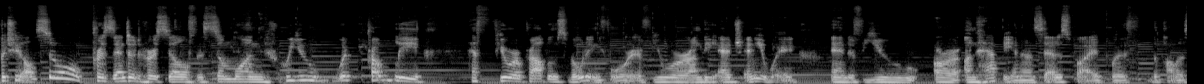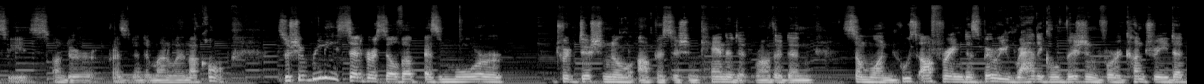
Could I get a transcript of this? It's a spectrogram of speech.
But she also presented herself as someone who you would probably have fewer problems voting for if you were on the edge anyway, and if you are unhappy and unsatisfied with the policies under President Emmanuel Macron. So she really set herself up as more traditional opposition candidate rather than someone who's offering this very radical vision for a country that,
